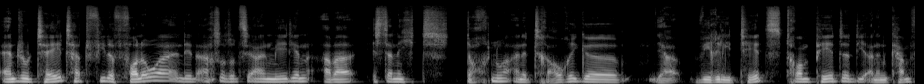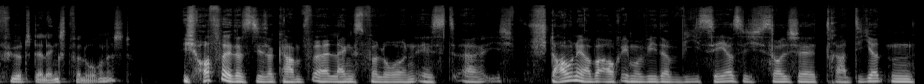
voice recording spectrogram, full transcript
Andrew Tate hat viele Follower in den ach so sozialen Medien, aber ist er nicht doch nur eine traurige ja, Virilitätstrompete, die einen Kampf führt, der längst verloren ist? Ich hoffe, dass dieser Kampf äh, längst verloren ist. Äh, ich staune aber auch immer wieder, wie sehr sich solche tradierten,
